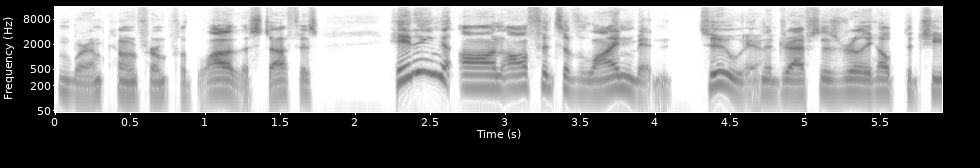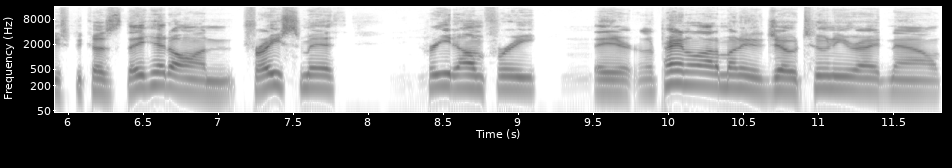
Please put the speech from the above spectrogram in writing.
where I'm coming from with a lot of this stuff is hitting on offensive linemen too Yeah. in the drafts has really helped the Chiefs because they hit on Trey Smith, Creed Humphrey. They're they're paying a lot of money to Joe Thuney right now.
